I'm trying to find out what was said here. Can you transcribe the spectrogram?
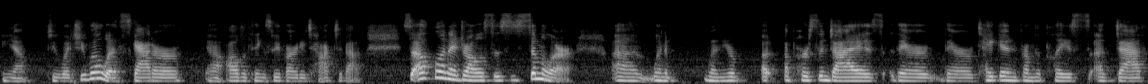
you know, do what you will with, scatter, all the things we've already talked about. So alkaline hydrolysis is similar. Um, when a when you're a, a, person dies, they're they're taken from the place of death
